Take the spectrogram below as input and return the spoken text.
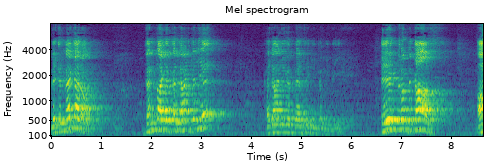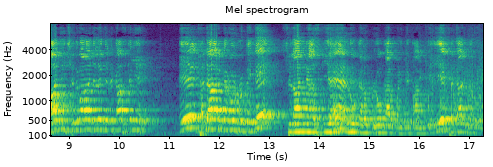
लेकिन मैं कह रहा हूँ, जनता के कल्याण के लिए खजाने में पैसे की कमी नहीं है। एक तरफ़ विकास, आज ही छिंदवाड़ा ज़िले के विकास के लिए एक हज़ार करोड़ रुपए के शिलान्यास किए हैं लोकार्पण के काम के एक हज़ार करोड़।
